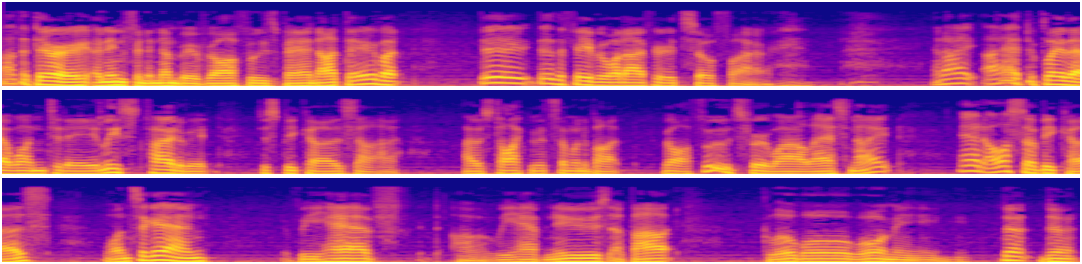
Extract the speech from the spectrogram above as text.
Not that there are an infinite number of raw foods band out there, but they're, they're the favorite one I've heard so far. And I, I had to play that one today, at least part of it, just because uh, I was talking with someone about raw foods for a while last night, and also because, once again, we have uh, we have news about global warming. Dun, dun,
